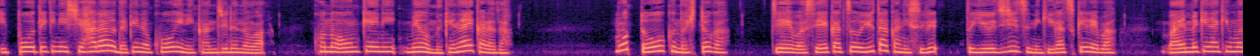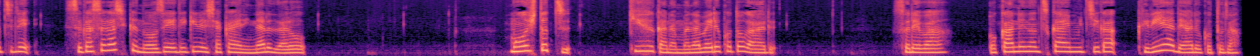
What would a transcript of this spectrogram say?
一方的に支払うだけの行為に感じるのはこの恩恵に目を向けないからだ。もっと多くの人が J は生活を豊かにするという事実に気がつければ、前向きな気持ちで、すがすがしく納税できる社会になるだろう。もう一つ、寄付から学べることがある。それは、お金の使い道がクリアであることだ。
